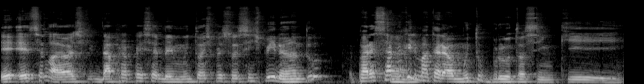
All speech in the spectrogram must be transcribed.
e- e, sei lá, eu acho que dá pra perceber muito as pessoas se inspirando. Parece, sabe É. aquele material muito bruto, assim, que.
